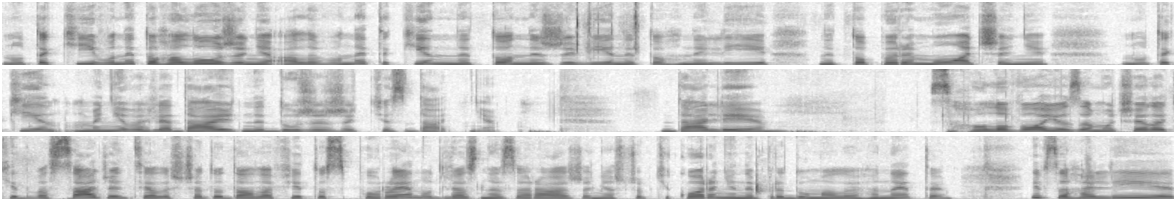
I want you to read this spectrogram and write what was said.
ну такі, вони то галужені, але вони такі не то не живі, не то гнилі, не то перемочені. Ну, такі мені виглядають не дуже життєздатні. Далі. З головою замочила ті два саджанці, але ще додала фітоспорину для знезараження, щоб ті корені не придумали гнити. І взагалі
